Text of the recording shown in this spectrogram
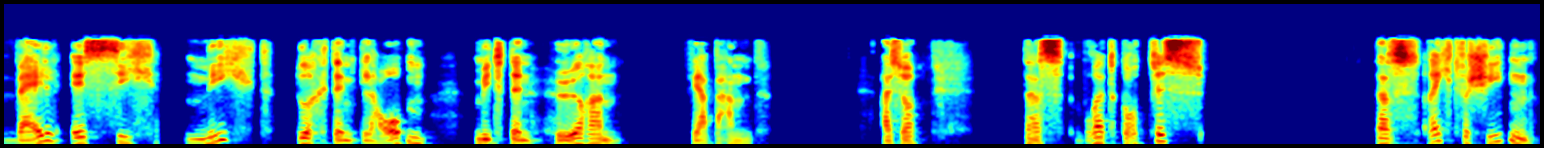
weil es sich nicht durch den Glauben mit den Hörern verband. Also das Wort Gottes, das recht verschieden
